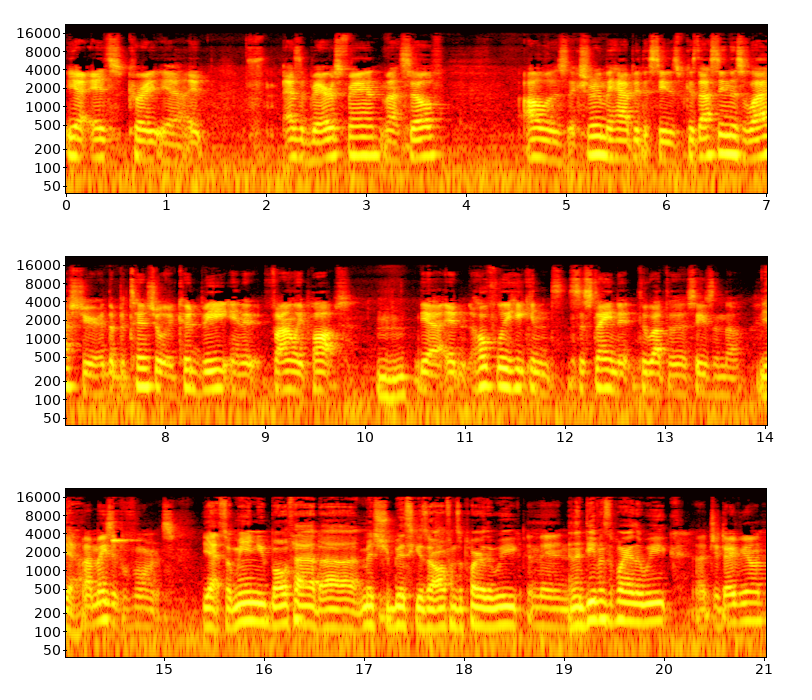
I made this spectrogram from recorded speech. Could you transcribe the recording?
Yeah, it's crazy. Yeah, it. As a Bears fan myself, I was extremely happy to see this because I seen this last year. The potential it could be, and it finally pops. Mm-hmm. Yeah, and hopefully he can sustain it throughout the season though. Yeah, Amazing performance. yeah. So me and you both had uh, Mitch Trubisky as our offensive player of the week, And then and then defensive player of the week, uh, Jadeveon.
